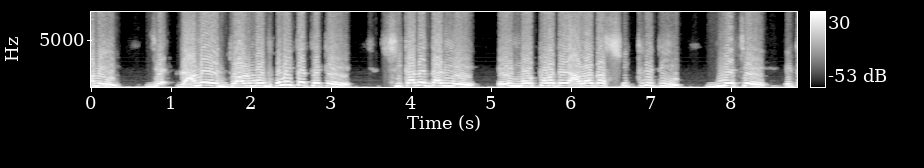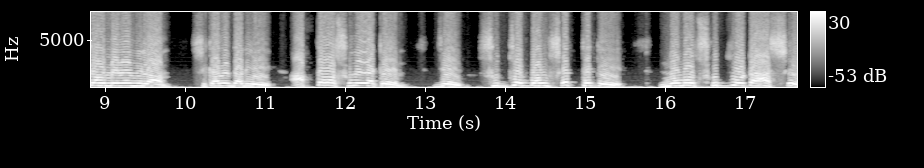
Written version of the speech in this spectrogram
আমি যে রামের জন্মভূমিতে থেকে সেখানে দাঁড়িয়ে এই মতুয়াদের আলাদা স্বীকৃতি দিয়েছে, এটাও মেনে নিলাম। সেখানে দাঁড়িয়ে আপনারা শুনে রাখেন যে সূর্য বংশের থেকে নমশূদ্রটা আসে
